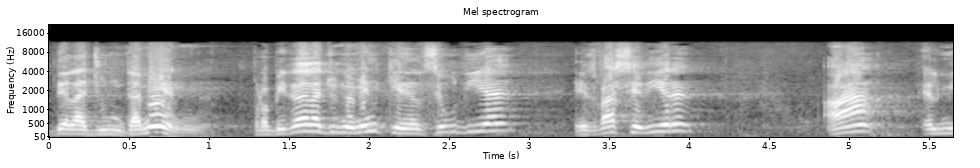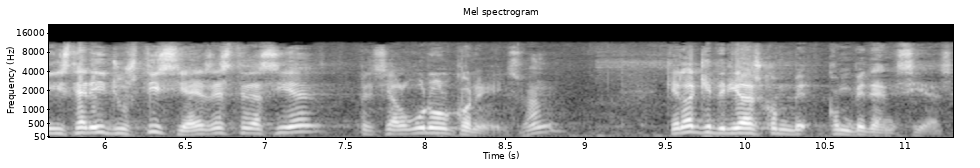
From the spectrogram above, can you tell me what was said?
de l'Ajuntament, propietat de l'Ajuntament que en el seu dia es va cedir a el Ministeri de Justícia, és este d'ací, per si algú no el coneix, que era el que tenia les competències,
